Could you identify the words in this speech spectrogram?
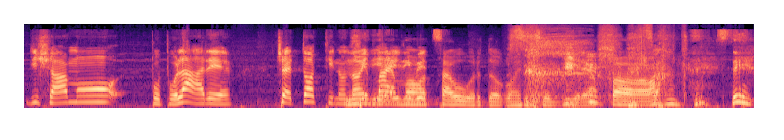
diciamo popolare cioè Totti non Noi si è mai rivelato urdo come si può dire un po' esatto. sì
